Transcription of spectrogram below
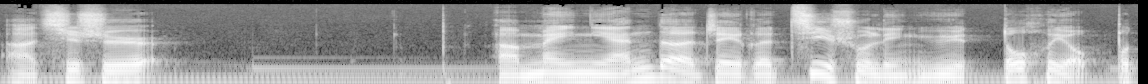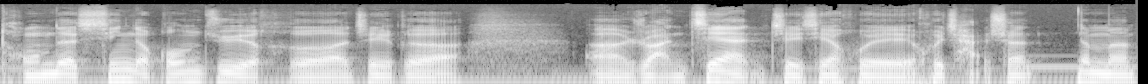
啊。其实，呃，每年的这个技术领域都会有不同的新的工具和这个呃软件这些会会产生。那么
